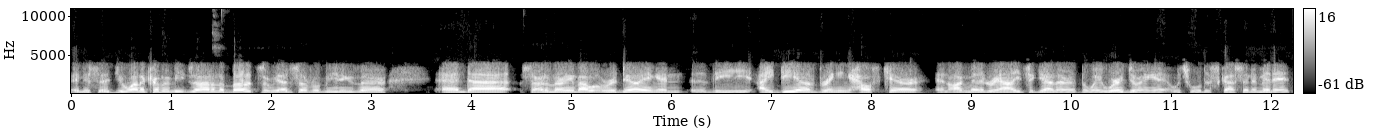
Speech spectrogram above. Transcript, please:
and he said, "You want to come and meet John on the boat?" So we had several meetings there, and uh, started learning about what we were doing. And the idea of bringing healthcare and augmented reality together, the way we're doing it, which we'll discuss in a minute,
